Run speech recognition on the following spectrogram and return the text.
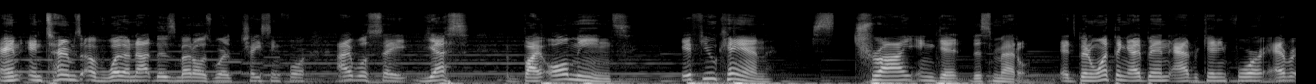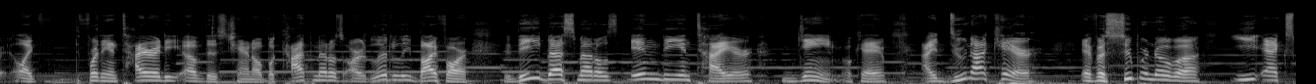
And in terms of whether or not this medal is worth chasing for, I will say yes, by all means, if you can, try and get this medal. It's been one thing I've been advocating for ever like for the entirety of this channel, but copy medals are literally by far the best medals in the entire game, okay? I do not care if a supernova EX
